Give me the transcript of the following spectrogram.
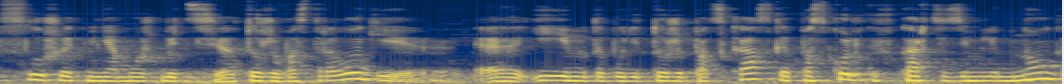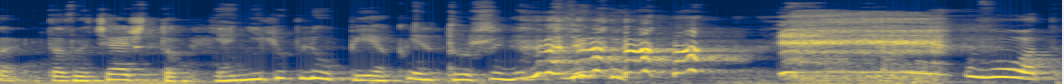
слушает меня, может быть, тоже в астрологии, э, и им это будет тоже подсказкой, поскольку в карте Земли много, это означает, что я не люблю бег. Я тоже не люблю. Вот.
